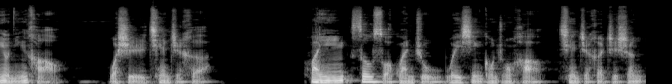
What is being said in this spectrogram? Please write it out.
友您好，我是千纸鹤，欢迎搜索关注微信公众号“千纸鹤之声”。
